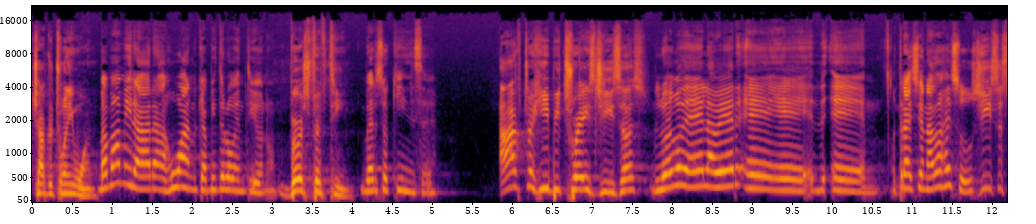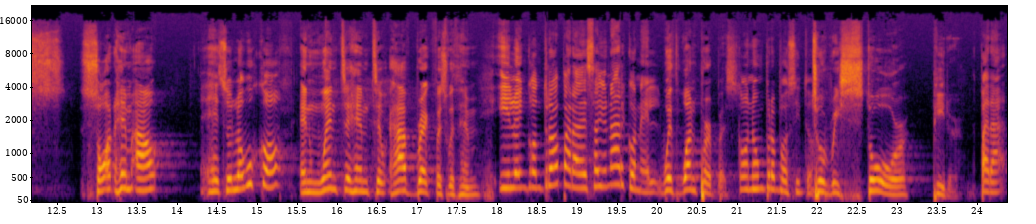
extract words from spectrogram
chapter 21, Vamos a mirar a Juan capítulo 21, verse 15. verso 15. After he betrays Jesus, Luego de él haber eh, eh, eh, traicionado a Jesús, Jesus sought him out Jesús lo buscó and went to him to have breakfast with him y lo encontró para desayunar con él, with one purpose con un propósito. to restore Peter. Para,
